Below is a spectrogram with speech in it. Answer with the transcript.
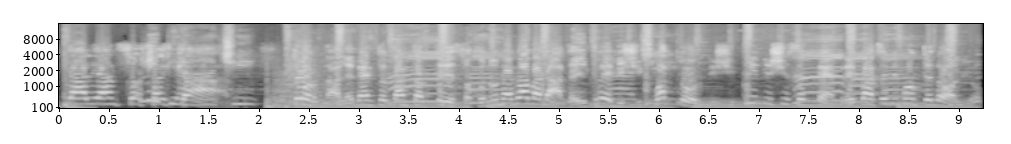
Italian Social Car Torna l'evento tanto atteso con una nuova data il 13, 14, 15 settembre in base di Monte d'Olio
